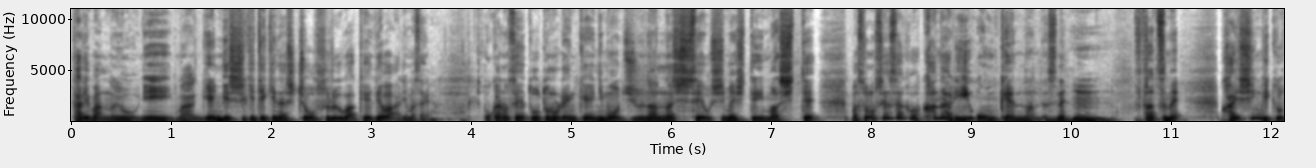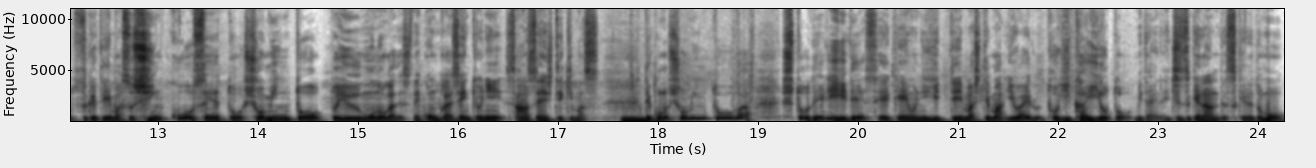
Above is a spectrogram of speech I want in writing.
タリバンのように、まあ、原理主義的な主張をするわけではありません。他の政党との連携にも柔軟な姿勢を示していまして、まあ、その政策はかなり穏健なんですね。うん、2つ目快進撃を続けています新興政党庶民党というものがですね今回選挙に参戦してきます。うん、でこの庶民党は首都デリーで政権を握っていまして、まあ、いわゆる都議会与党みたいな位置づけなんですけれども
